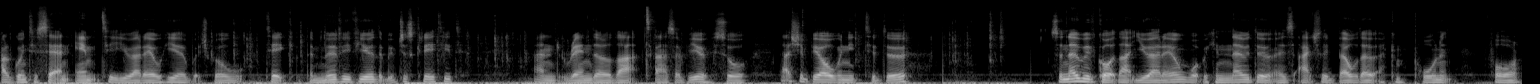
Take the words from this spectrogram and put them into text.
are going to set an empty URL here which will take the movie view that we've just created and render that as a view. So that should be all we need to do. So now we've got that URL, what we can now do is actually build out a component for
